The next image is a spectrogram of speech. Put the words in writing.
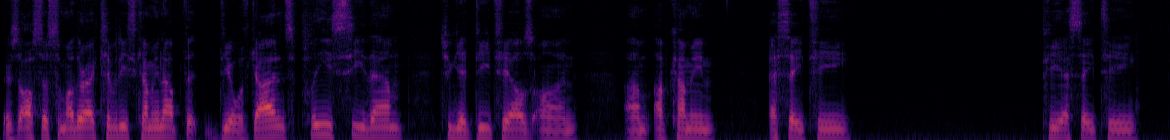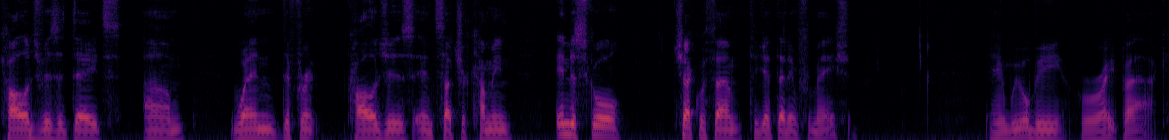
There's also some other activities coming up that deal with guidance. Please see them to get details on um, upcoming SAT, PSAT, college visit dates, um, when different colleges and such are coming into school. Check with them to get that information. And we will be right back.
